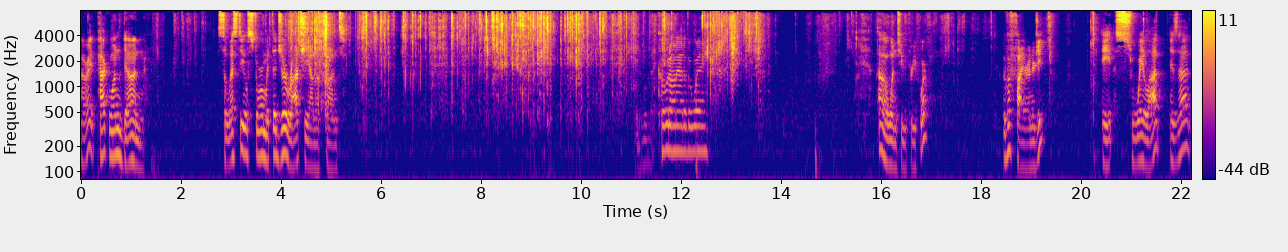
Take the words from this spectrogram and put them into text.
All right, pack one done. Celestial Storm with the Jirachi on the front. Code on out of the way. Oh, one, two, three, four. We have a Fire Energy a Swalot. Is that?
